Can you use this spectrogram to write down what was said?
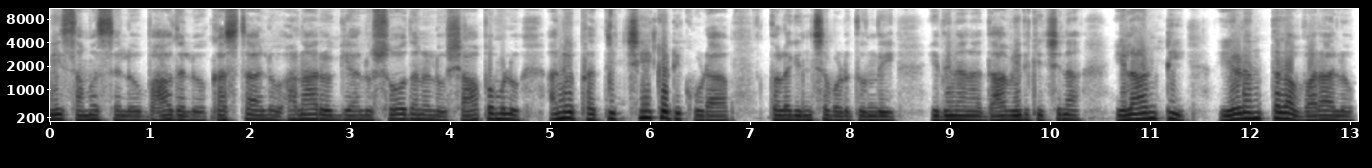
నీ సమస్యలు బాధలు కష్టాలు అనారోగ్యాలు శోధనలు శాపములు అనే ప్రతి చీకటి కూడా తొలగించబడుతుంది. ఇది నా దావీదికి ఇచ్చిన ఇలాంటి ఏడంతల వరాలు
